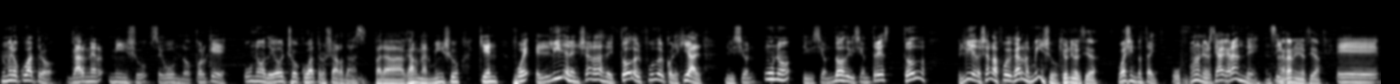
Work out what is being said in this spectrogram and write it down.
Número 4, Garner Minshew, segundo. ¿Por qué? 1 de 8, 4 yardas para Garner Minshew, quien fue el líder en yardas de todo el fútbol colegial. División 1, División 2, División 3, todo. El líder de yardas fue Garner Minshew. ¿Qué universidad? Washington State. Uf, Una universidad grande encima. una gran universidad. Eh,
